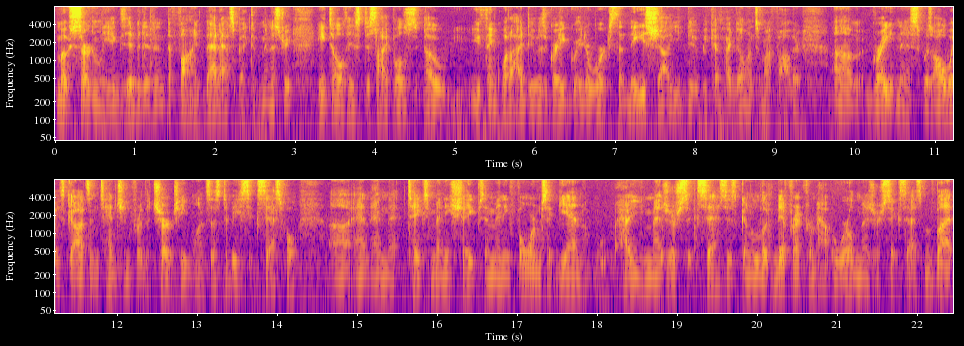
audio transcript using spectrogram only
most certainly exhibited and defined that aspect of ministry. He told his disciples, Oh, you think what I do is great, greater works than these shall you do because I go into my Father. Um, greatness was always God's intention for the church. He wants us to be successful uh, and, and that takes many shapes and many forms. Again, how you measure success is going to look different from how the world measures success, but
